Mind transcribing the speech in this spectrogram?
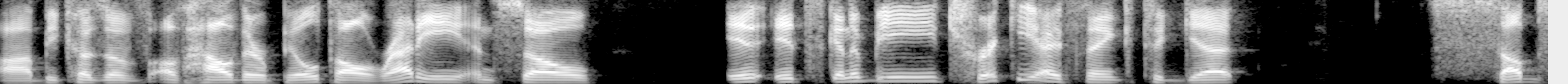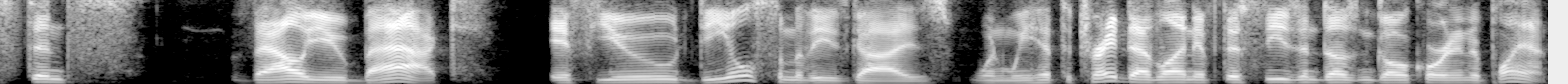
uh, because of of how they're built already, and so it, it's going to be tricky, I think, to get substance value back if you deal some of these guys when we hit the trade deadline. If this season doesn't go according to plan.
